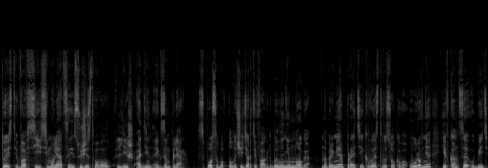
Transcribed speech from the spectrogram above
То есть во всей симуляции существовал лишь один экземпляр. Способов получить артефакт было немного. Например, пройти квест высокого уровня и в конце убить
